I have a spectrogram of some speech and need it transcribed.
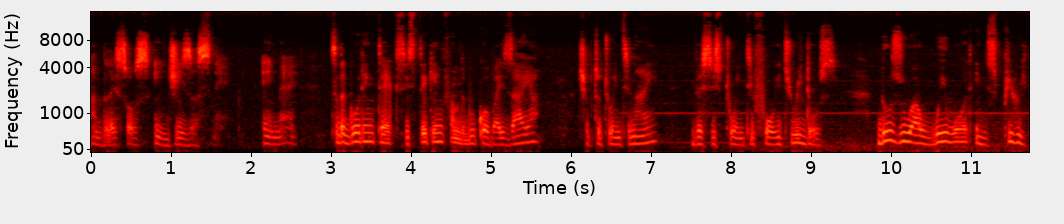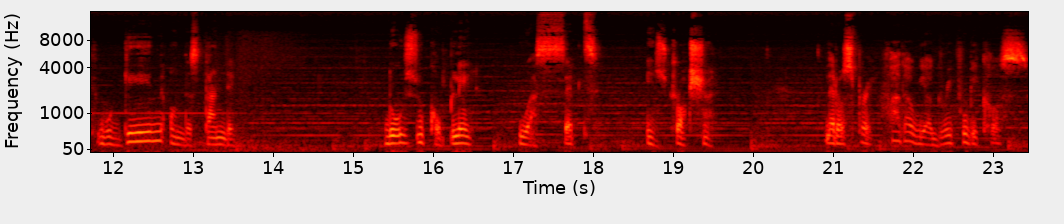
and bless us in Jesus' name. Amen. To the golden text is taken from the book of Isaiah, chapter 29, verses 24. It reads Those who are wayward in spirit will gain understanding. Those who complain will accept instruction. Let us pray. Father, we are grateful because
